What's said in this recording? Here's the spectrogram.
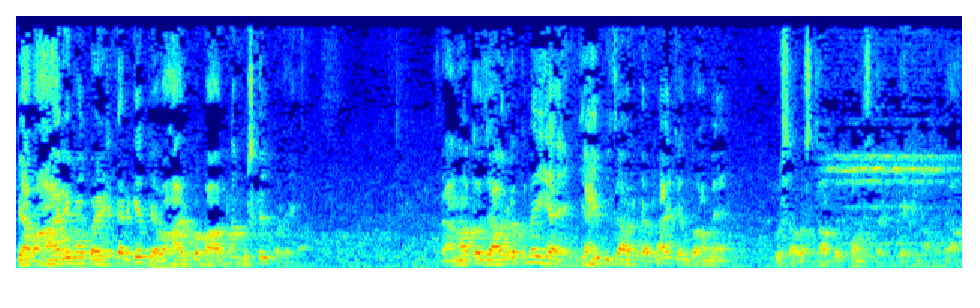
व्यवहार में बैठ करके व्यवहार को बांधना मुश्किल पड़ेगा। रहना तो जागृत में ही है यही विचार करना है किंतु हमें उस अवस्था में पहुँच कर देखना होगा।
